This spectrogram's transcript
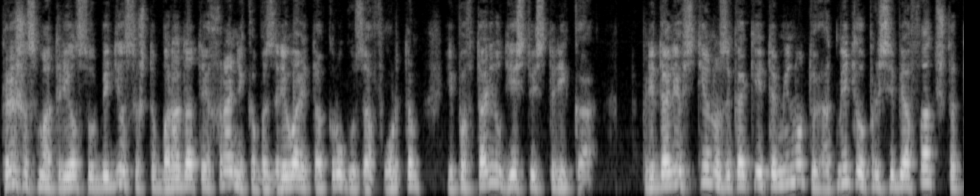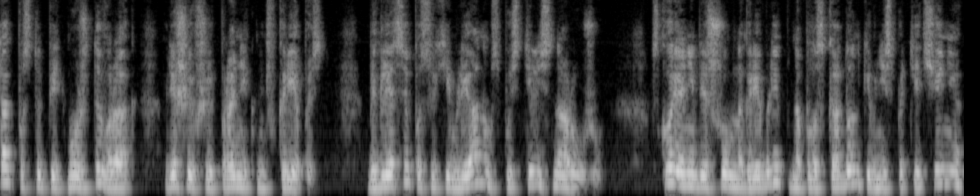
Трэш осмотрелся, убедился, что бородатый охранник обозревает округу за фортом и повторил действия старика. Преодолев стену за какие-то минуты, отметил про себя факт, что так поступить может и враг, решивший проникнуть в крепость. Беглецы по сухим лианам спустились наружу. Вскоре они бесшумно гребли на плоскодонке вниз по течению,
